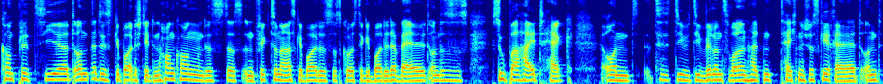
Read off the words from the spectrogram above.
kompliziert und dieses Gebäude steht in Hongkong und das, das ist ein fiktionales Gebäude, das ist das größte Gebäude der Welt und es ist super High-Tech und die, die Villains wollen halt ein technisches Gerät und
